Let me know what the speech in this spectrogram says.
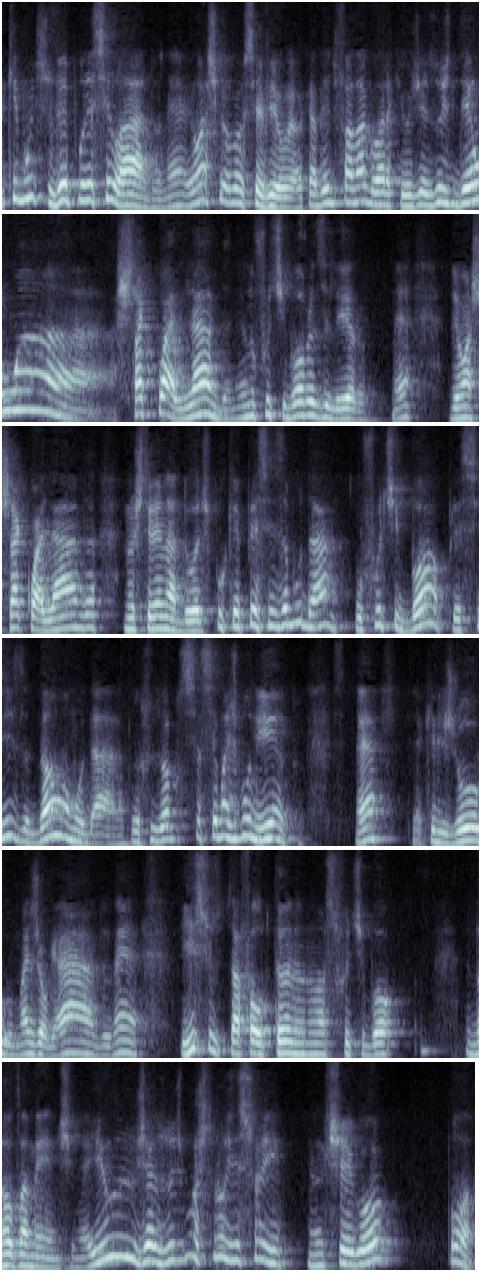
que muitos vê por esse lado, né? Eu acho que você viu, eu acabei de falar agora que o Jesus deu uma chacoalhada né, no futebol brasileiro, né? Deu uma chacoalhada nos treinadores, porque precisa mudar. O futebol precisa dar uma mudada, o futebol precisa ser mais bonito, né? aquele jogo mais jogado, né? Isso está faltando no nosso futebol novamente, né? E o Jesus mostrou isso aí. Né? Chegou, pô,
